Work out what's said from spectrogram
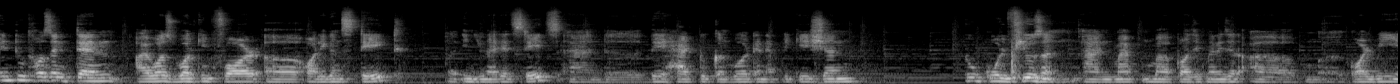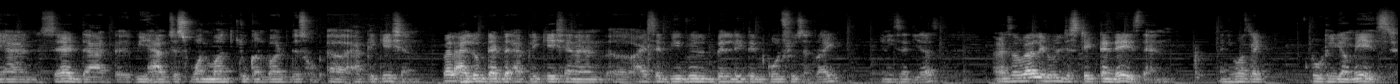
In 2010 I was working for uh, Oregon State uh, in United States and uh, they had to convert an application to ColdFusion and my, my project manager uh, called me and said that uh, we have just one month to convert this uh, application. Well i looked at the application and uh, i said we will build it in ColdFusion right? And he said yes. And i said well it will just take 10 days then. And he was like totally amazed.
